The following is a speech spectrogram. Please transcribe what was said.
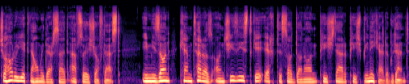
4 و یک دهم درصد افزایش یافته است. این میزان کمتر از آن چیزی است که اقتصاددانان پیشتر پیش بینی کرده بودند.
